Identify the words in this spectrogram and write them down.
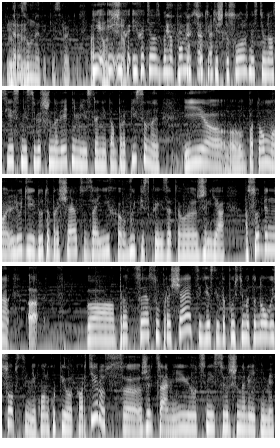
Какие-то разумные такие сроки. И, хотелось бы напомнить все-таки, что сложности у нас есть с несовершеннолетними, если они там прописаны, и э, потом люди идут, обращаются за их выпиской из этого жилья. Особенно э, процесс упрощается, если, допустим, это новый собственник, он купил квартиру с э, жильцами и вот с несовершеннолетними,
